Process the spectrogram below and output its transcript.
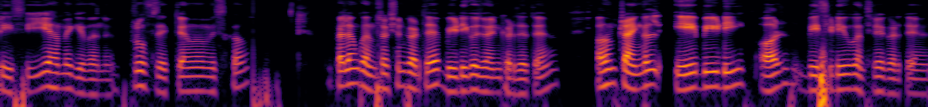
D C ये हमें गिवन है। प्रूफ देखते हैं हम इसका। पहले हम कंस्ट्रक्शन करते हैं बी डी को ज्वाइन कर देते हैं। अब हम ट्राइंगल ए बी डी और बी सी डी को कंसिडर करते हैं।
